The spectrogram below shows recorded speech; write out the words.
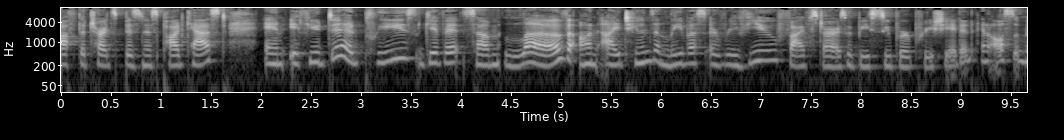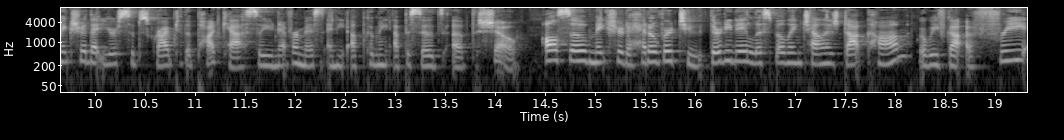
Off the Charts Business Podcast. And if you did, please give it some love on iTunes and leave us a review. Five stars would be super appreciated. And also make sure that you're subscribed to the podcast so you never miss any upcoming episodes of the show. Also, make sure to head over to 30daylistbuildingchallenge.com where we've got a free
